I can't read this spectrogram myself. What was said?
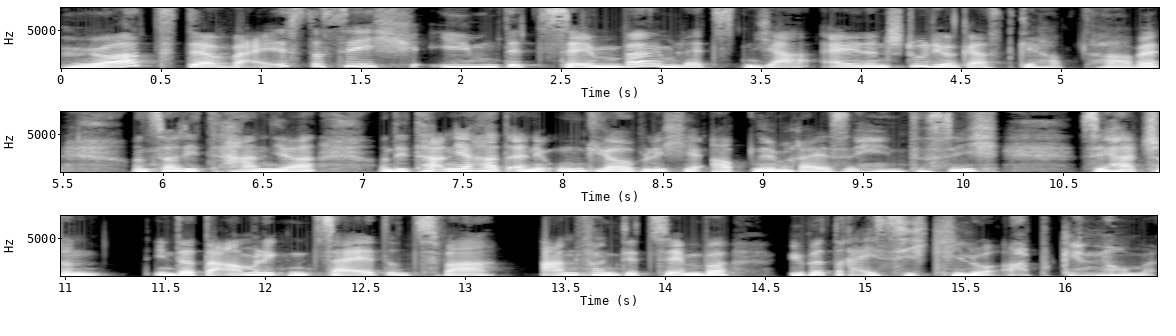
hört, der weiß, dass ich im Dezember im letzten Jahr einen Studiogast gehabt habe und zwar die Tanja und die Tanja hat eine unglaubliche Abnehmreise hinter sich. Sie hat schon in der damaligen Zeit und zwar Anfang Dezember über 30 Kilo abgenommen.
